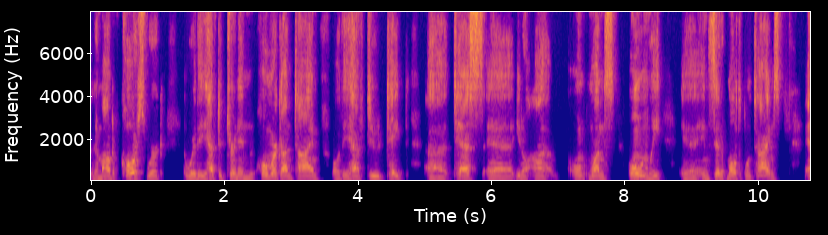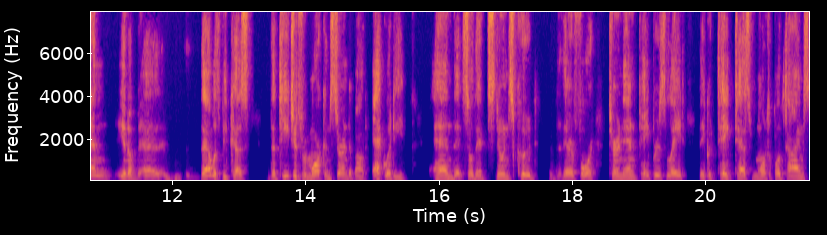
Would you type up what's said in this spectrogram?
an amount of coursework where they have to turn in homework on time or they have to take uh, tests, uh, you know, uh, once only instead of multiple times. And you know that was because the teachers were more concerned about equity and that so that students could therefore turn in papers late. They could take tests multiple times.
